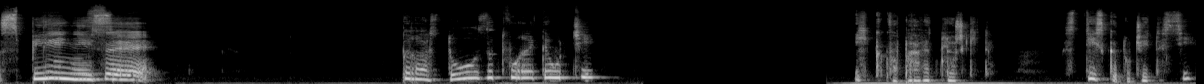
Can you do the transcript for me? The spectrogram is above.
спини се. Просто затворете очи. И какво правят плюшките? Стискат очите си,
